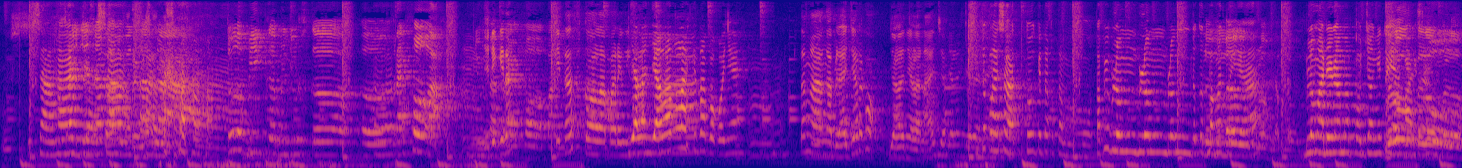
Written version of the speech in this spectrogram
Us- usaha Usaha jasa jasa pariwisata Itu lebih ke menjurus ke eh, travel lah. Hmm, jadi kita travel, kita sekolah pariwisata. Jalan-jalan lah kita pokoknya. Hmm, Kita nggak nggak belajar kok, jalan-jalan aja. Jalan-jalan. itu kelas satu kita ketemu tapi belum belum belum deket Belum, banget belum, tuh ya belum, belum. belum ada nama pojang itu ya Belum, Kak? belum, belum,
